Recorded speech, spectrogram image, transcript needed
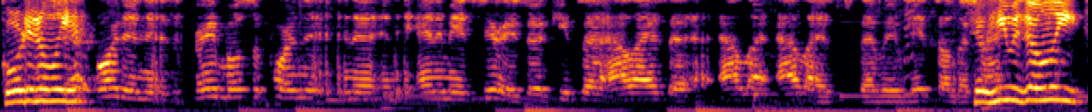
Gordon only. Ha- Gordon is the very most important in the, in the animated series. So it keeps uh, allies uh, ally, allies that we made on the. so he was only.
